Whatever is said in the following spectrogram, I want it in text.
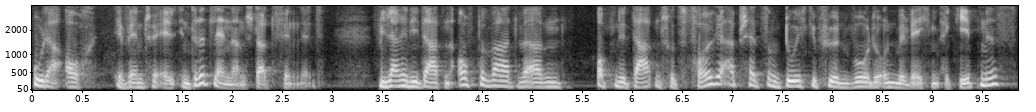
oder auch eventuell in Drittländern stattfindet. Wie lange die Daten aufbewahrt werden, ob eine Datenschutzfolgeabschätzung durchgeführt wurde und mit welchem Ergebnis.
